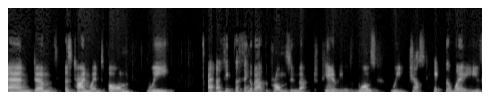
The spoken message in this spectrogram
And um, as time went on, we, I, I think the thing about the proms in that period was we just hit the wave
